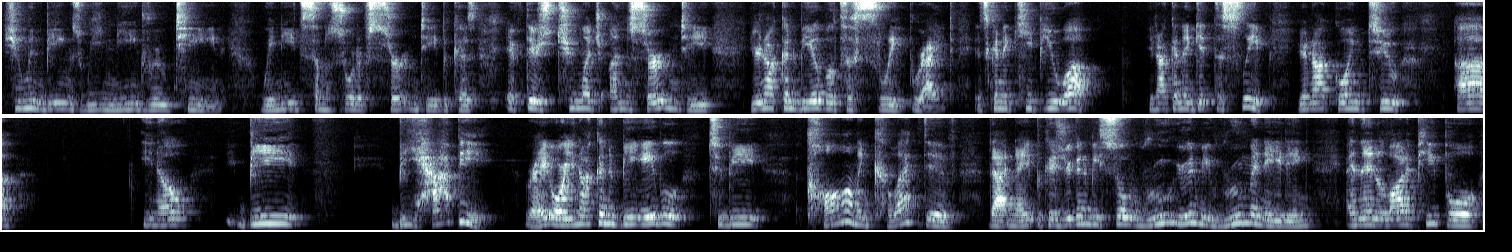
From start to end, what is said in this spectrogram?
human beings, we need routine. We need some sort of certainty because if there's too much uncertainty, you're not going to be able to sleep right. It's going to keep you up. You're not going to get to sleep. You're not going to, uh, you know, be be happy, right? Or you're not going to be able to be calm and collective that night because you're going to be so ru- you're going to be ruminating and then a lot of people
